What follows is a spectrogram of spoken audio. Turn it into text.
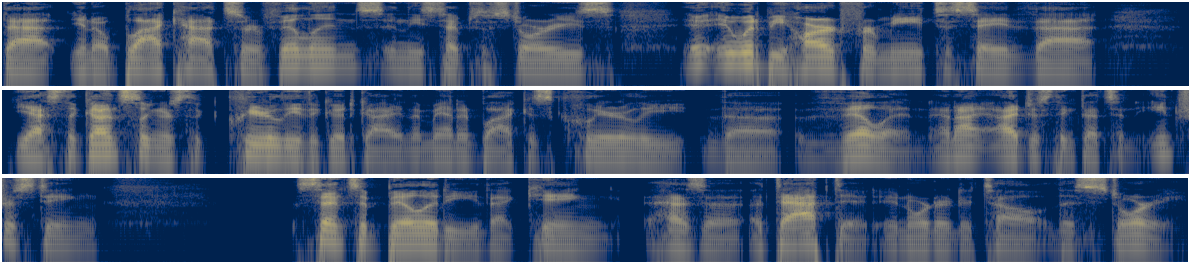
that you know black hats are villains in these types of stories, it, it would be hard for me to say that yes, the gunslinger's the, clearly the good guy, and the man in black is clearly the villain. And I, I just think that's an interesting sensibility that King has uh, adapted in order to tell this story.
